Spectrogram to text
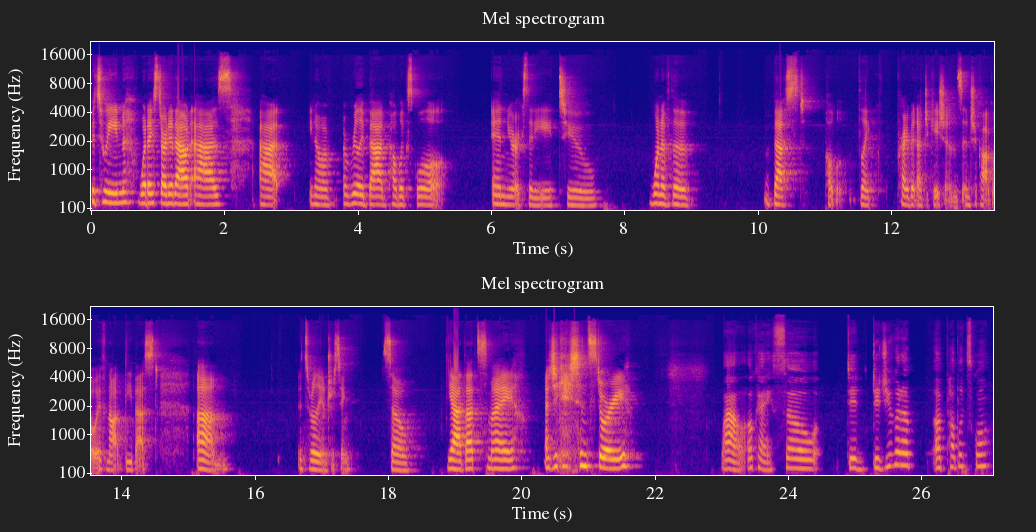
between what I started out as at, you know, a, a really bad public school in New York City to one of the best public like private educations in Chicago, if not the best. Um, it's really interesting. So, yeah, that's my education story. Wow. Okay. So, did did you go to a public school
